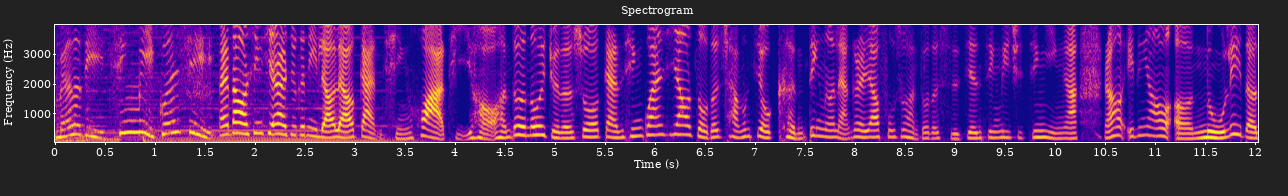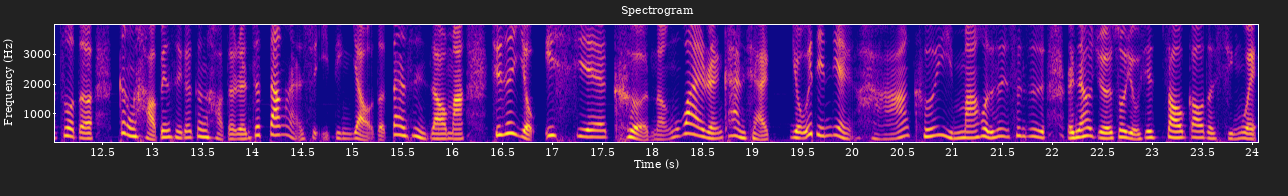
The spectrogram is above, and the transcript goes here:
Melody 亲密关系，来到星期二就跟你聊聊感情话题哈。很多人都会觉得说，感情关系要走得长久，肯定呢两个人要付出很多的时间精力去经营啊，然后一定要呃努力的做得更好，变成一个更好的人，这当然是一定要的。但是你知道吗？其实有一些可能外人看起来。有一点点哈，可以吗？或者是甚至人家会觉得说，有些糟糕的行为，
